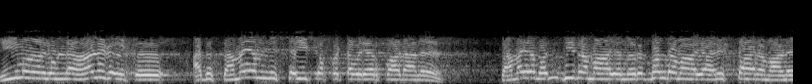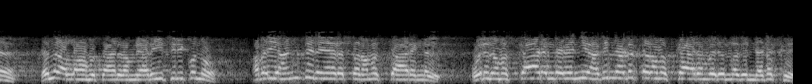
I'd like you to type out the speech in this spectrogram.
ഈമാനുള്ള ആളുകൾക്ക് അത് സമയം നിശ്ചയിക്കപ്പെട്ട ഒരു ഏർപ്പാടാണ്. സമയബന്ധിതമായ നിർബന്ധമായ അനുഷ്ഠാനമാണ് എന്ന് അള്ളാഹു താല നമ്മെ അറിയിച്ചിരിക്കുന്നു. അപ്പൊ ഈ അഞ്ചു നേരത്തെ നമസ്കാരങ്ങൾ ഒരു നമസ്കാരം കഴിഞ്ഞ് അതിനടുത്ത നമസ്കാരം വരുന്നതിനിടക്ക്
